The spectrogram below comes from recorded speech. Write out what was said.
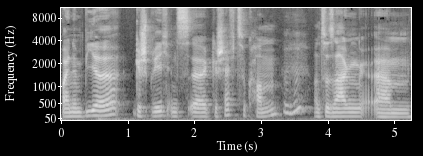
bei einem Biergespräch ins äh, Geschäft zu kommen Mhm. und zu sagen, ähm,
